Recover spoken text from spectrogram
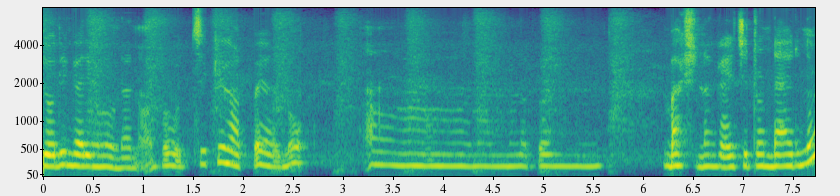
ജോലിയും കാര്യങ്ങളും ഉണ്ടായിരുന്നു. അപ്പോൾ ഉച്ചയ്ക്ക് കപ്പയായിരുന്നു. നമ്മളിപ്പം ഭക്ഷണം കഴിച്ചിട്ടുണ്ടായിരുന്നു.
